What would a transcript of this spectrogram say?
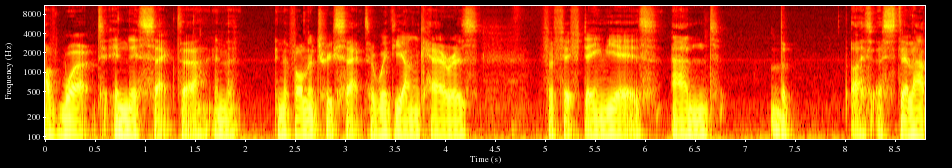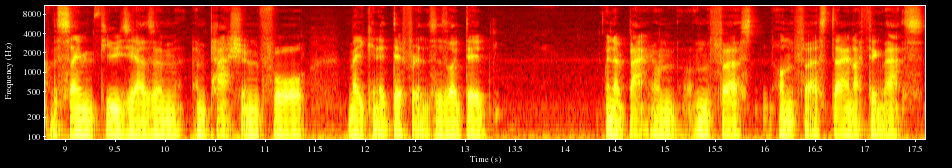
I've worked in this sector in the in the voluntary sector with young carers for 15 years, and the I, I still have the same enthusiasm and passion for making a difference as I did when I back on, on the first on the first day, and I think that's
